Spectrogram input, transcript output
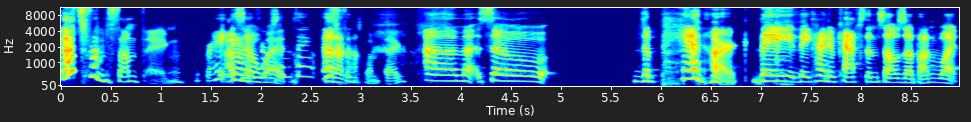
That's from something. Right? I don't know from what. Something? I don't from know. something. Um. So the Panarch, they they kind of catch themselves up on what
